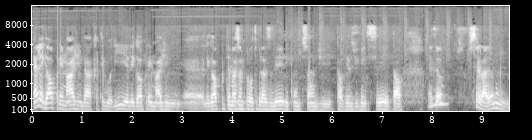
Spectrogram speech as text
é legal pra imagem da categoria, é legal pra imagem, é legal por ter mais um piloto brasileiro em condição de, talvez, de vencer e tal. Mas eu, sei lá, eu não,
